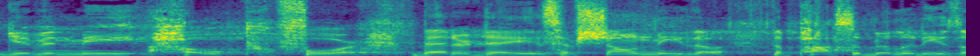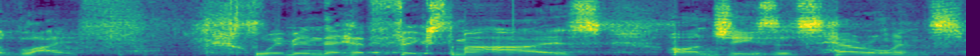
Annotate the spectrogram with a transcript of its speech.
given me hope for better days, have shown me the, the possibilities of life. Women that have fixed my eyes on Jesus, heroines.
